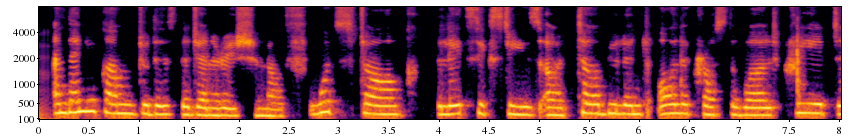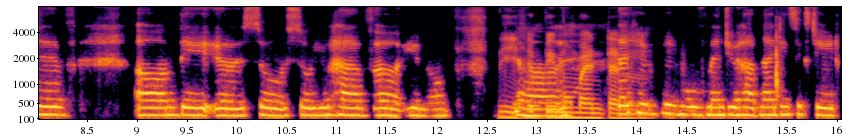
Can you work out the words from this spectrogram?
Hmm. and then you come to this the generation of woodstock the late 60s are turbulent all across the world creative um, they uh, so so you have uh, you know The hippie uh, movement the hippie movement you have 1968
